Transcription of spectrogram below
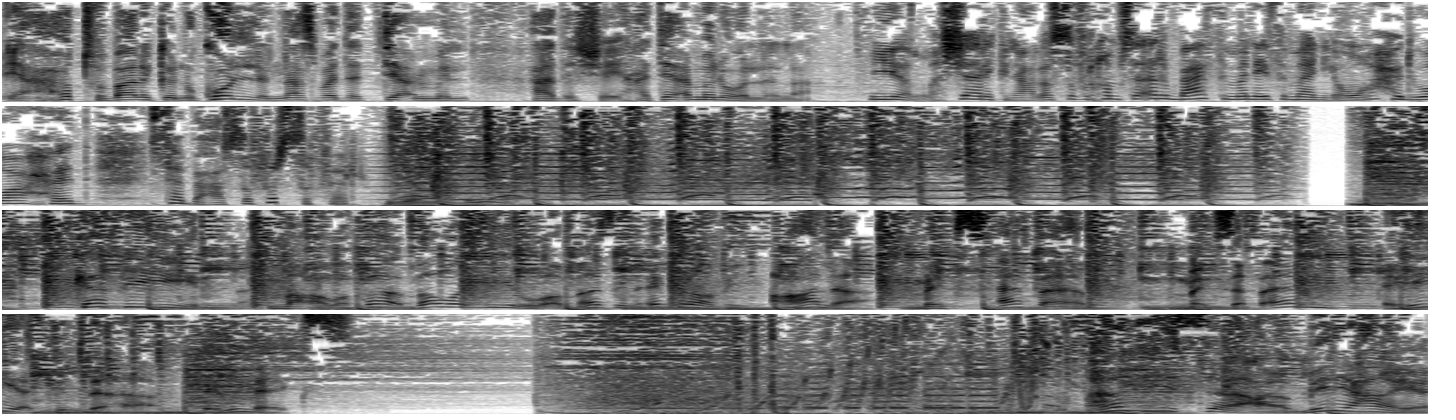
يعني حط في بالك إنه كل الناس بدأت تعمل هذا الشيء حتعمله ولا لا؟ يلا شاركنا على صفر خمسة أربعة ثمانية, ثمانية واحد, واحد سبعة صفر صفر يلا بينا. كافيين مع وفاء باوزير ومازن إكرامي على Mix FM Mix FM هي كلها ال mix. هذه الساعة برعاية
